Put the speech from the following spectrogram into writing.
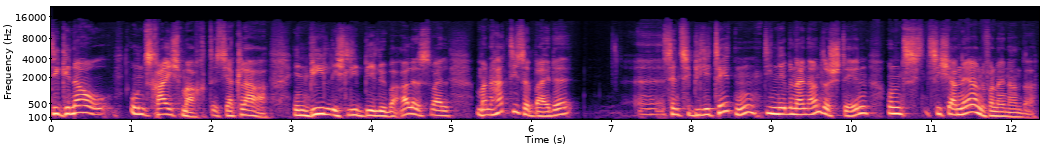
die genau uns reich macht, ist ja klar. In Biel, ich liebe Biel über alles, weil man hat diese beiden äh, Sensibilitäten, die nebeneinander stehen und sich ernähren voneinander.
